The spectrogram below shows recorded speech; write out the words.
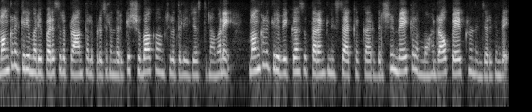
మంగళగిరి మరియు పరిసర ప్రాంతాల ప్రజలందరికీ శుభాకాంక్షలు తెలియజేస్తున్నామని మంగళగిరి వికాస తరంగిణి శాఖ కార్యదర్శి మేకల మోహన్ రావు పేర్కొనడం జరిగింది.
